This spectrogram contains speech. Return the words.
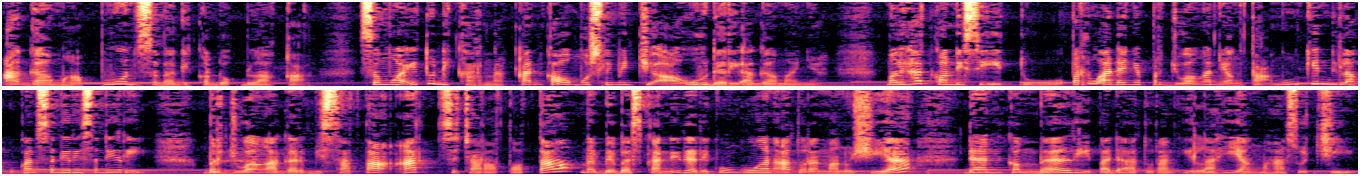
agama pun sebagai kedok belaka. Semua itu dikarenakan kaum muslimin jauh dari agamanya. Melihat kondisi itu, perlu adanya perjuangan yang tak mungkin dilakukan sendiri-sendiri. Berjuang agar bisa taat secara total, membebaskan diri dari kungkungan aturan manusia, dan kembali pada aturan ilahi yang maha suci.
